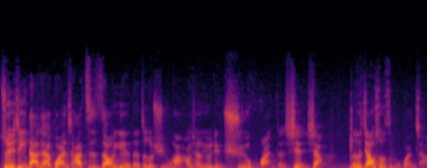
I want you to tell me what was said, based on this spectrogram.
最近大家观察制造业的这个循环好像有点趋缓的现象。那个教授怎么观察？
